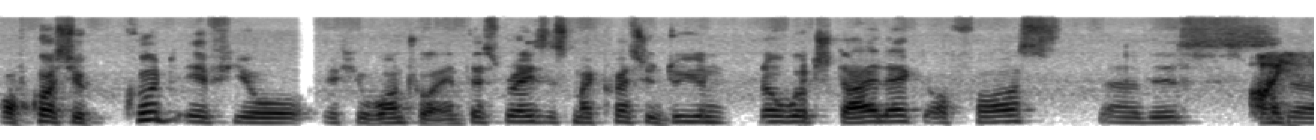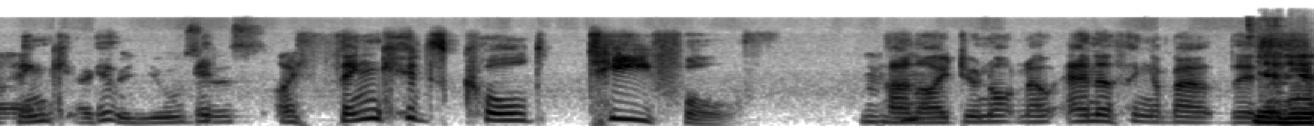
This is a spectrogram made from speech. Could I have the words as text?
Of course, you could if you if you want to. And this raises my question: Do you know which dialect of Forth uh, this I uh, think it- actually uses? I think it's called T-Forth, Mhm. and I do not know anything about this, Yeah, yeah.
